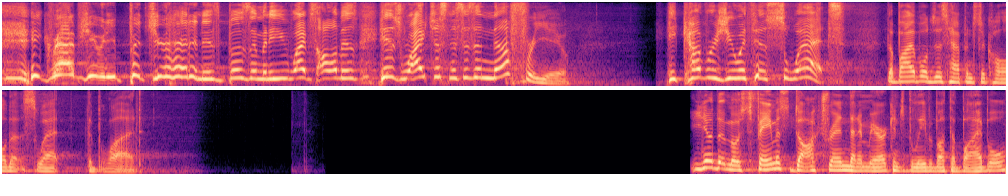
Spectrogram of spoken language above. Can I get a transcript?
He grabs you and he puts your head in his bosom and he wipes all of his his righteousness is enough for you. He covers you with his sweat. The Bible just happens to call that sweat the blood. You know the most famous doctrine that Americans believe about the Bible?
